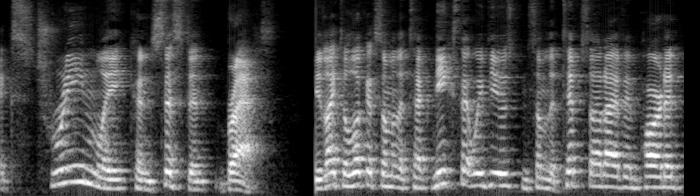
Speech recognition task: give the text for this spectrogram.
extremely consistent brass. If you'd like to look at some of the techniques that we've used and some of the tips that I've imparted,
